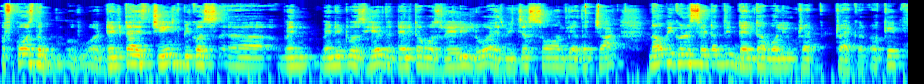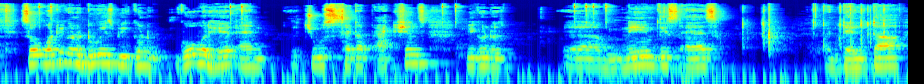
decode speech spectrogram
Of course the uh, delta has changed because uh, when when it was here the delta was really low as we just saw on the other chart. Now we're going to set up the delta volume tra tracker okay? So what we're going to do is we're going to go over here and choose setup actions. We're going to uh, name this as delta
